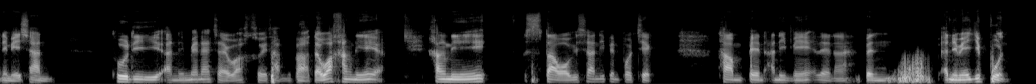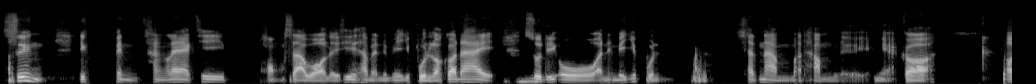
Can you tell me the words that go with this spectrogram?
animation 2D อันนี้ไม่แน่ใจว่าเคยทำหรือเปล่า แต่ว่าครั้งนี้ ครั้งนี้ Star Wars Vision ที่เป็นโปรเจกต์ ทำเป็นอนิเมะเลยนะ เป็นอนิเมะญี่ปุ่น ซึ่งเป็นครั้งแรกที่ของ Star Wars เลยที่ทำอนิเมะญี่ปุ่น แล้วก็ได้สตูดิโออนิเมะญี่ปุ่น ชั้นนำมาทำเลยเนี่ยก็เรา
